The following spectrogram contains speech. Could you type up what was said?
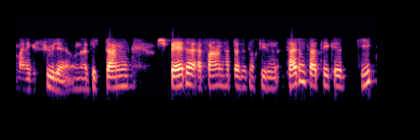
meine Gefühle. Und als ich dann später erfahren habe, dass es noch diesen Zeitungsartikel gibt,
